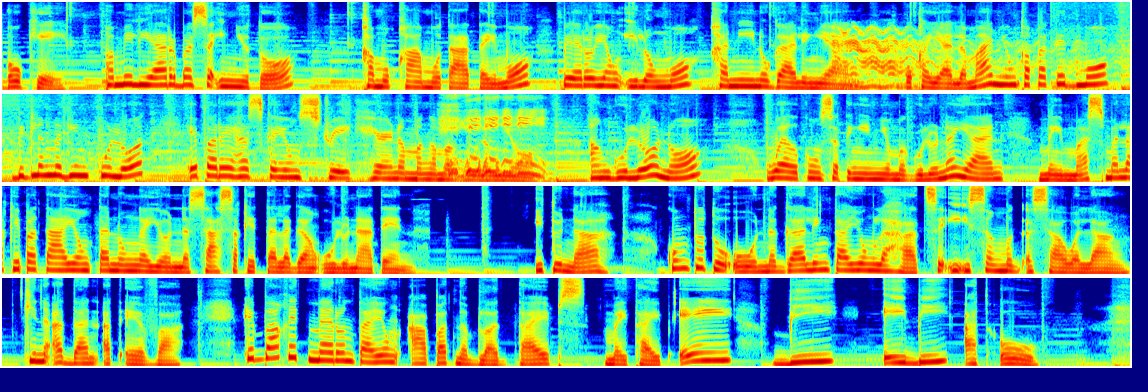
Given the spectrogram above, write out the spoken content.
Okay, pamilyar ba sa inyo to? Kamukha mo tatay mo, pero yung ilong mo, kanino galing yan? O kaya laman yung kapatid mo, biglang naging kulot, e parehas kayong straight hair ng mga magulang nyo. Ang gulo, no? Well, kung sa tingin nyo magulo na yan, may mas malaki pa tayong tanong ngayon na sasakit talaga ang ulo natin. Ito na. Kung totoo, nagaling tayong lahat sa iisang mag-asawa lang, kina Adan at Eva, eh bakit meron tayong apat na blood types? May type A, B, AB at O.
